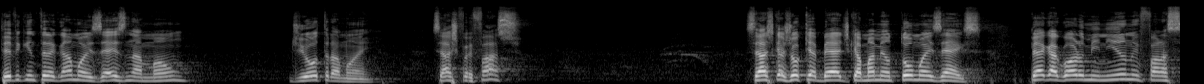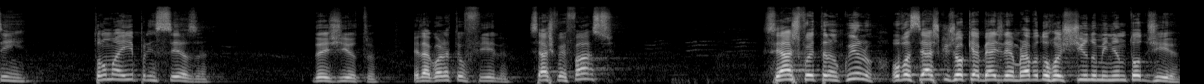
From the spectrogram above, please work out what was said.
teve que entregar Moisés na mão de outra mãe. Você acha que foi fácil? Você acha que a Joquebede, que amamentou Moisés, pega agora o menino e fala assim: Toma aí, princesa do Egito, ele agora é teu filho. Você acha que foi fácil? Você acha que foi tranquilo? Ou você acha que Joquebede lembrava do rostinho do menino todo dia?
